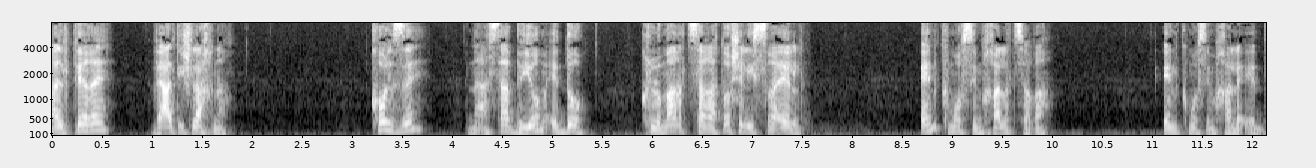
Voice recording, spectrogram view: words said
אל תרא, ואל תשלחנה. כל זה נעשה ביום עדו, כלומר צרתו של ישראל. אין כמו שמחה לצרה. אין כמו שמחה לעד.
